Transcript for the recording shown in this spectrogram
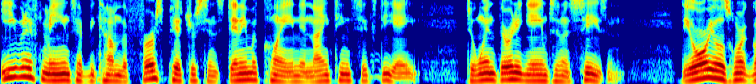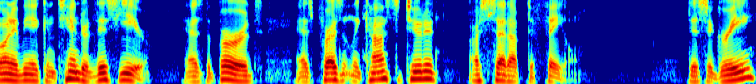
Even if Means had become the first pitcher since Denny McLain in 1968 to win 30 games in a season, the Orioles weren't going to be a contender this year, as the Birds, as presently constituted, are set up to fail. Disagree?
